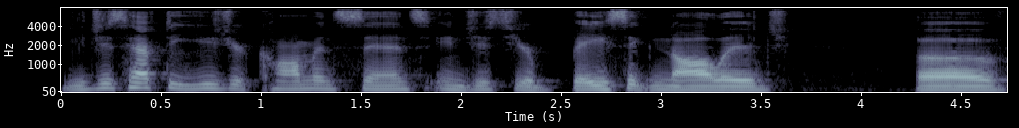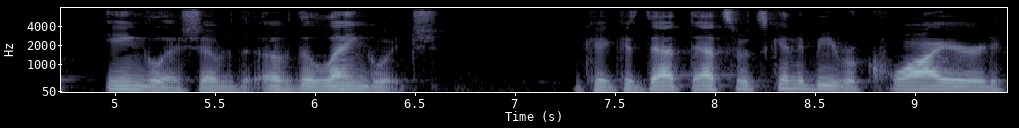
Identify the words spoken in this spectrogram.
you just have to use your common sense and just your basic knowledge of English, of the, of the language. Okay, because that, that's what's going to be required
